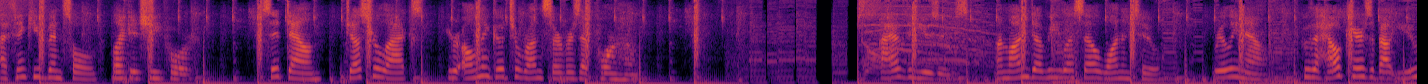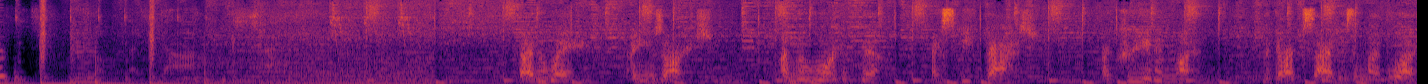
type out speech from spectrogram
I think you've been sold, like a cheap whore. Sit down, just relax, you're only good to run servers at Pornhub. I have the users. I'm on WSL 1 and 2. Really now, who the hell cares about you? By the way, I use Arch. I'm the Lord of Myth. I speak Bash. I created mine. The dark side is in my blood.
